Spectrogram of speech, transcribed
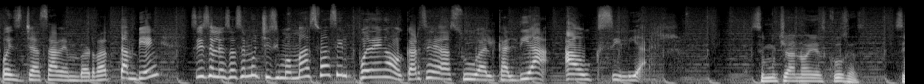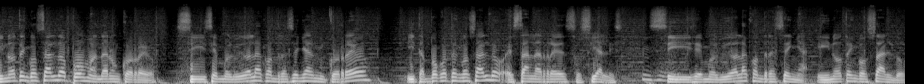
pues ya saben, ¿verdad? También, si se les hace muchísimo más fácil, pueden abocarse a su alcaldía auxiliar. Si mucha no hay excusas. Si no tengo saldo, puedo mandar un correo. Si se me olvidó la contraseña de mi correo y tampoco tengo saldo, están las redes sociales. Si se me olvidó la contraseña y no tengo saldo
